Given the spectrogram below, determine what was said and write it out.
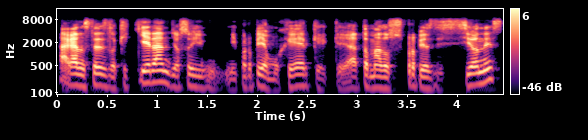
hagan ustedes lo que quieran, yo soy mi propia mujer que, que ha tomado sus propias decisiones,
